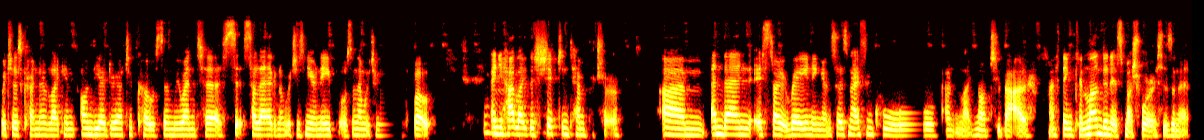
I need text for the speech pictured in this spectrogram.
which is kind of like in, on the Adriatic coast, and we went to Salerno, which is near Naples, and then we took the boat. Mm-hmm. And you mm-hmm. had like the shift in temperature. Um, and then it started raining, and so it's nice and cool and like not too bad. I think in London it's much worse, isn't it?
